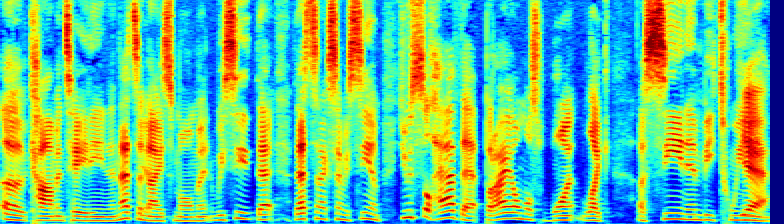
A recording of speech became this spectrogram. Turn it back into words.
uh, commentating, and that's a Yeah. nice moment. And we see that that's the next time we see him. You can still have that, but I almost want like a scene in between, Yeah.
